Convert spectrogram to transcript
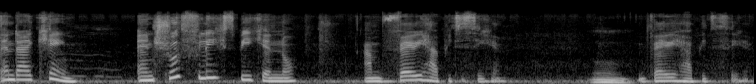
and I came. And truthfully speaking, no, I'm very happy to see him. Hmm. Very happy to see him.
